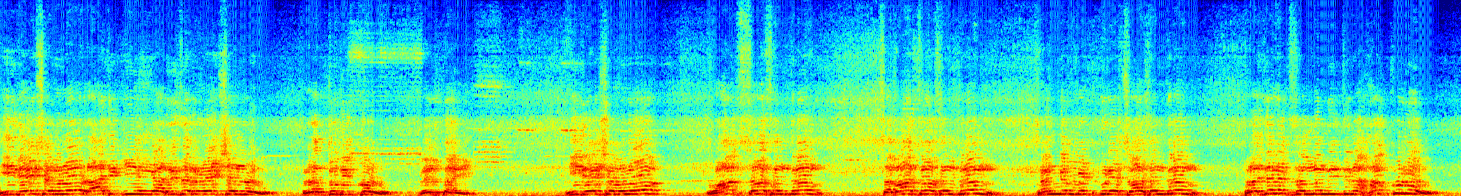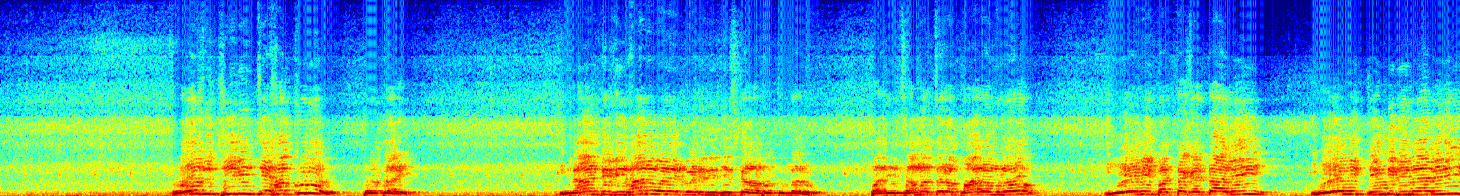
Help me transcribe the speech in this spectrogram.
ఈ దేశంలో రాజకీయంగా రిజర్వేషన్లు రద్దు దిక్కులు వెళ్తాయి. ఈ దేశంలో వాక్ స్వాతంత్రం సభా స్వాతంత్రం సంఘం పెట్టుకునే స్వాతంత్రం ప్రజలకు సంబంధించిన హక్కులు రోజు జీవించే హక్కులు పోతాయి. ఇలాంటి విధానం అనేటువంటిది తీసుకురాబోతున్నారు. పది సంవత్సర పాలనలో ఏమి బట్ట కట్టాలి ఏమి తిండి తినాలి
